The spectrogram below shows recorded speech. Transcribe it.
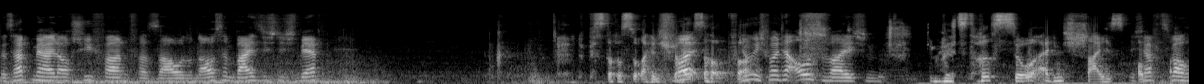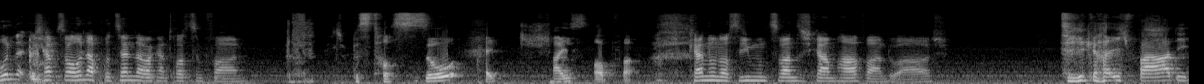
Das hat mir halt auch Skifahren versaut. Und außerdem weiß ich nicht, wer. Du bist doch so ein Scheißopfer. Junge, ich wollte ausweichen. Du bist doch so ein Scheißopfer. Ich habe zwar 100, ich habe zwar 100%, aber kann trotzdem fahren. Du bist doch so ein Scheißopfer. Ich kann nur noch 27 km/h fahren, du Arsch. Digga, ich fahr die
